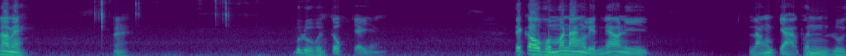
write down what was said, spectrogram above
มาไหมอะบ่รู้เพิ่นตกใจยังแต่เก่าผมมานั่งเล่นแนวนี่ หลังจากเพิ่นรู้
